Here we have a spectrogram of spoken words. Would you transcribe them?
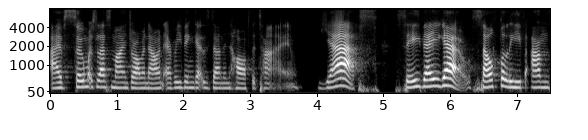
I have so much less mind drama now, and everything gets done in half the time. Yes. See, there you go. Self belief and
